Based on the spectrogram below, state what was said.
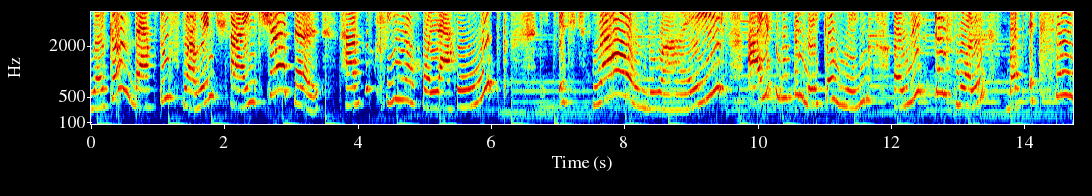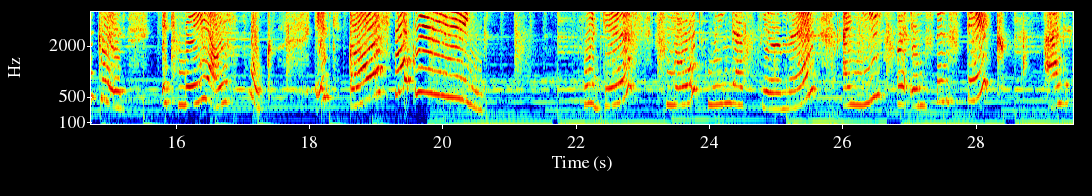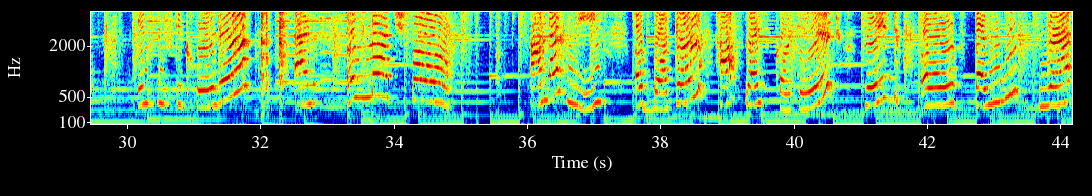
Welcome back to Shravan Shine channel. Have you seen a hula hoop? It's round, right? I am going to make a ring a little smaller, but it's circle. It's made out of smoke. It's a smoke ring. For this smoke ring experiment, I need a bottle half slice cotton with a balloon wrapped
